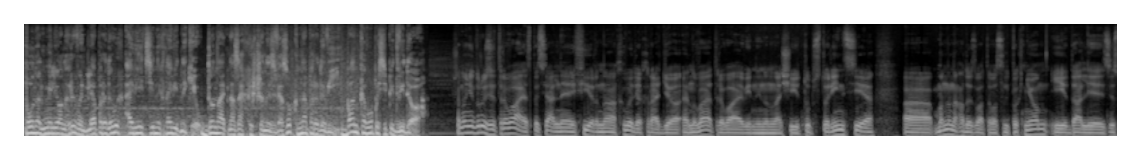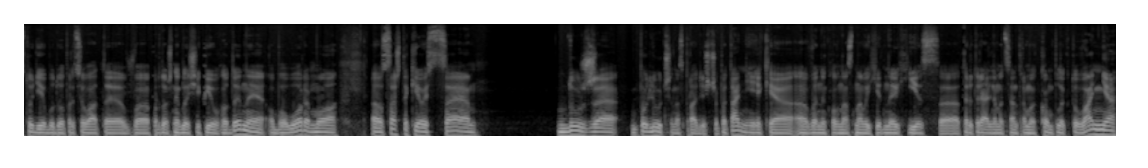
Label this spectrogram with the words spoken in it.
Понад мільйон гривень для передових авіаційних навідників. Донать на захищений зв'язок на передовій. Банка в описі під відео. Шановні друзі, триває спеціальний ефір на хвилях радіо НВ. Триває він і на нашій ютуб сторінці. Е, Мене нагадує звати Василь Пихньо, і далі зі студії буду працювати впродовж найближчі півгодини. Обговоримо Е, все ж таки, ось це. Дуже болюче насправді що питання, яке е, виникло в нас на вихідних із е, територіальними центрами комплектування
